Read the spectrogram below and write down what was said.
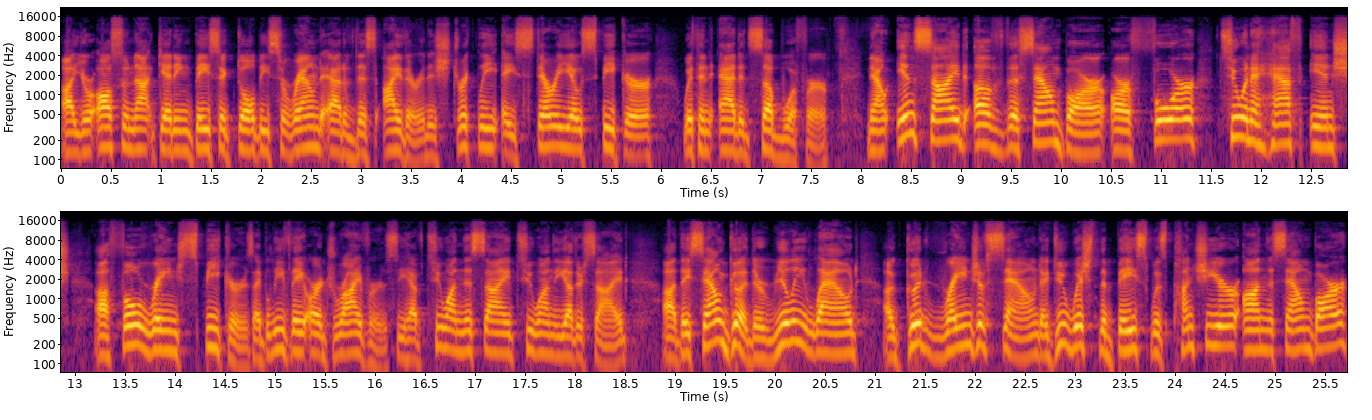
Uh, you're also not getting basic Dolby surround out of this either. It is strictly a stereo speaker with an added subwoofer. Now, inside of the soundbar are four two and a half inch uh, full range speakers. I believe they are drivers. So you have two on this side, two on the other side. Uh, they sound good. They're really loud, a good range of sound. I do wish the bass was punchier on the soundbar,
